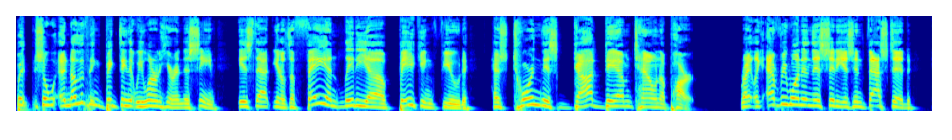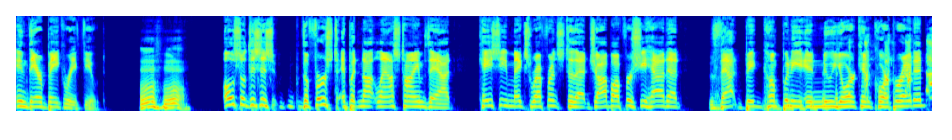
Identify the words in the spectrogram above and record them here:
but so another thing, big thing that we learn here in this scene is that, you know, the Faye and Lydia baking feud has torn this goddamn town apart, right? Like everyone in this city is invested in their bakery feud. Mm-hmm. Also, this is the first, but not last time that Casey makes reference to that job offer she had at that big company in New York Incorporated.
